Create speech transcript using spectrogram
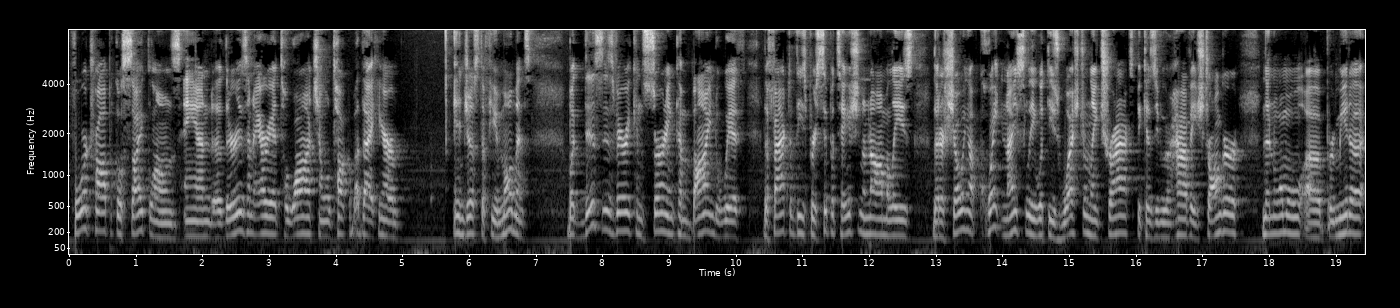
for tropical cyclones. And uh, there is an area to watch, and we'll talk about that here in just a few moments. But this is very concerning combined with the fact of these precipitation anomalies that are showing up quite nicely with these westerly tracks because if you have a stronger than normal uh, Bermuda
